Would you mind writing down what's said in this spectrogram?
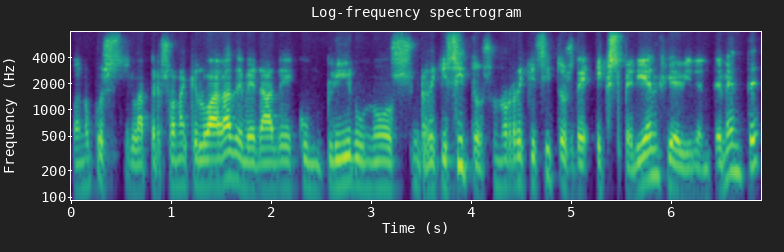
Bueno, pues la persona que lo haga deberá de cumplir unos requisitos, unos requisitos de experiencia, evidentemente,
